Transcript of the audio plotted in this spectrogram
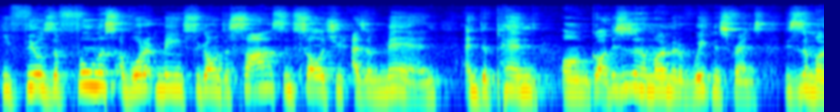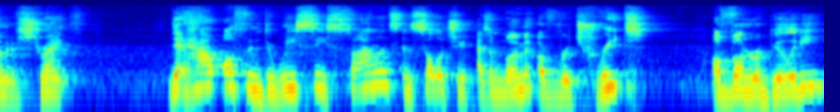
he feels the fullness of what it means to go into silence and solitude as a man and depend on God. This isn't a moment of weakness, friends. This is a moment of strength. Yet, how often do we see silence and solitude as a moment of retreat, of vulnerability,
